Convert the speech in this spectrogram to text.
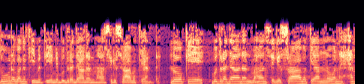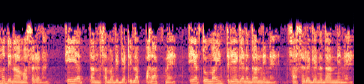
දූර වගකීම තියෙන බුදුරජාණන් වහන්සේගේ ශ්‍රාවකයන්ට. ලෝකේ බුදුරජාණන් වහන්සේගේ ශ්‍රාවකයන් නොවන හැම දෙනාම අසරණයි. ඒ අත්තන් සමග ගැටිලා පළක් නැහැ. ඒ අතෝ මෛත්‍රිය ගැන දන්නේ නැහැ. සසර ගැන දන්නේ නැහැ.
